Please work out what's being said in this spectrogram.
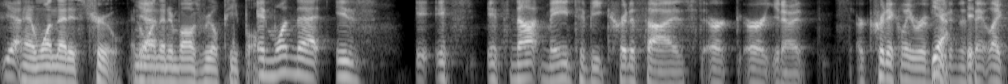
Yeah. And one that is true and Yeah. one that involves real people. and one that is it's it's not made to be criticized or or you know or critically reviewed Yeah, in the it- same like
